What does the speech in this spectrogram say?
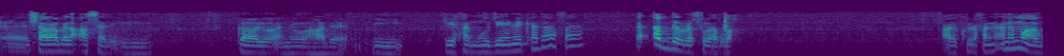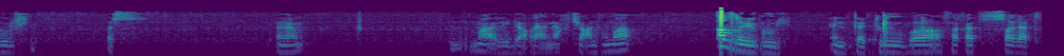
آه، شراب العسل. اللي قالوا أنه هذا بريحة مو زينة كذا فأبدوا رسول الله. على كل حال أنا ما أقول شيء بس ما لي داعي أن أحكي عنهما. الله يقول إن تتوبا فقد صغت.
